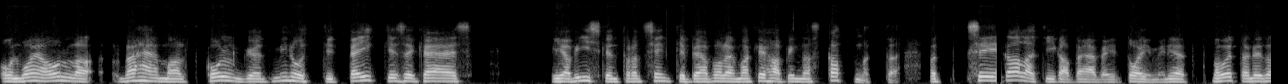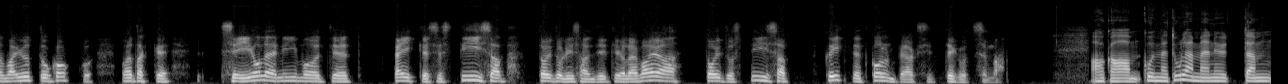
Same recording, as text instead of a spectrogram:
on vaja olla vähemalt kolmkümmend minutit päikese käes ja viiskümmend protsenti peab olema kehapinnast katmata. vot see ka alati iga päev ei toimi, nii et ma võtan nüüd oma jutu kokku. vaadake, see ei ole niimoodi, et päikesest piisab, toidulisandid ei ole vaja, toidust piisab, kõik need kolm peaksid tegutsema. Aga kui me tuleme nüüd ähm,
